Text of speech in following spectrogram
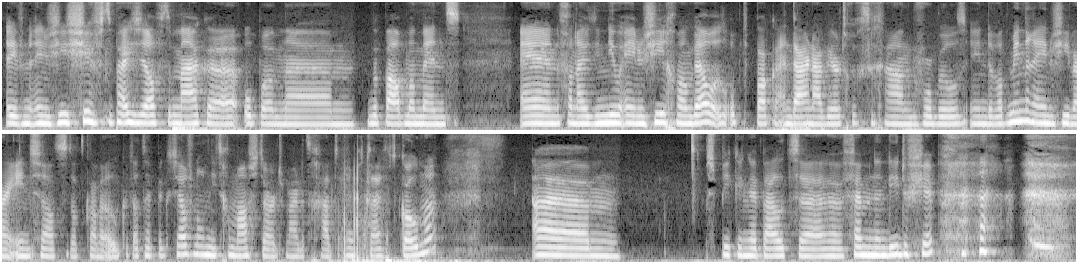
even een energieshift bij jezelf te maken op een um, bepaald moment. En vanuit die nieuwe energie gewoon wel op te pakken en daarna weer terug te gaan. Bijvoorbeeld in de wat mindere energie waarin zat. Dat kan ook. Dat heb ik zelf nog niet gemasterd, maar dat gaat ongetwijfeld komen. Um, speaking about uh, feminine leadership.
